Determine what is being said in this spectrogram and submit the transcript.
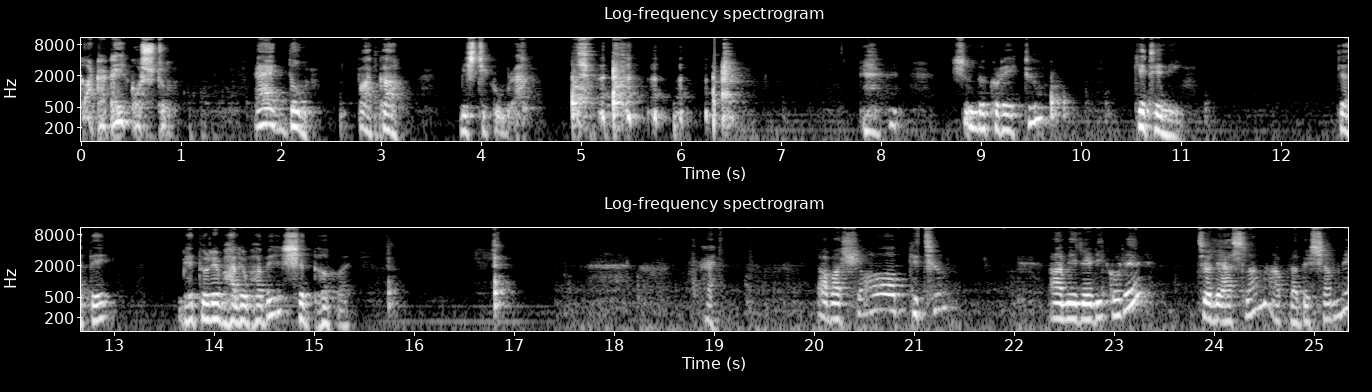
কাটাটাই কষ্ট। একদম পাকা মিষ্টি কুমড়া। সুন্দর করে একটু কেটে নিই, যাতে ভেতরে ভালোভাবে সেদ্ধ হয়। হ্যাঁ আবার সব কিছু আমি রেডি করে চলে আসলাম আপনাদের সামনে।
